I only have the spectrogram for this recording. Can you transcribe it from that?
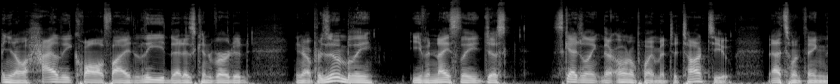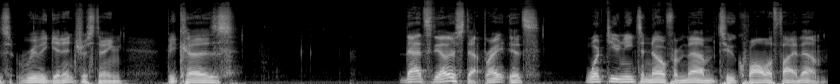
you know a highly qualified lead that is converted, you know, presumably even nicely just scheduling their own appointment to talk to you. That's when things really get interesting because that's the other step, right? It's what do you need to know from them to qualify them?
